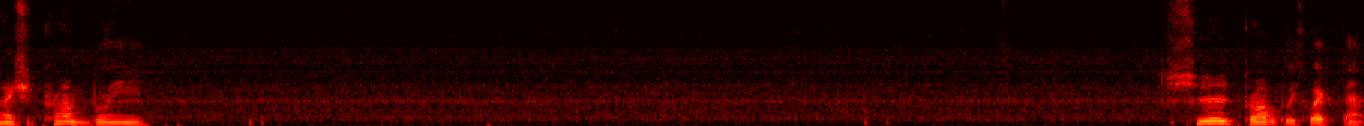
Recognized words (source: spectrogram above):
I should probably... Should probably collect that.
